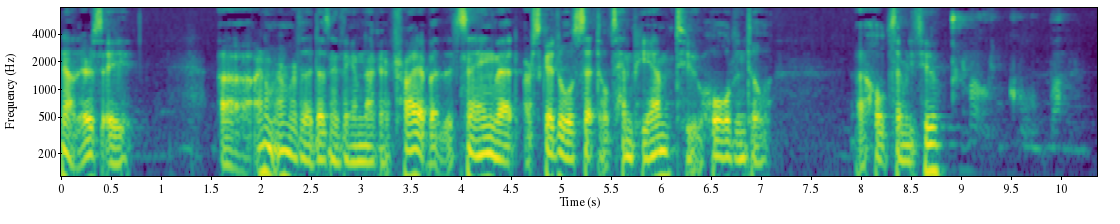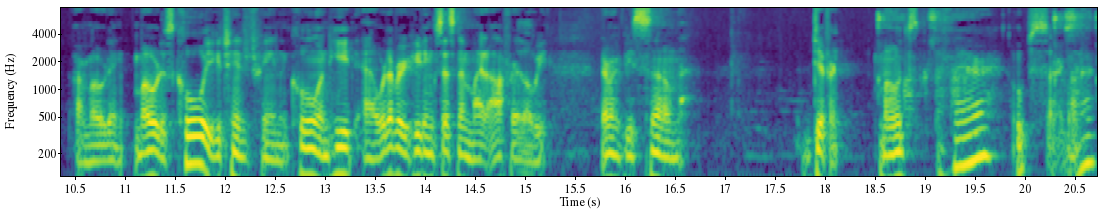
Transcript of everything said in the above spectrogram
Now there's a. Uh, I don't remember if that does anything. I'm not going to try it, but it's saying that our schedule is set till 10 p.m. to hold until uh, hold 72. Our moding mode is cool. You can change between cool and heat. Uh, whatever your heating system might offer, there'll be there might be some different modes there. Oops, sorry about that.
